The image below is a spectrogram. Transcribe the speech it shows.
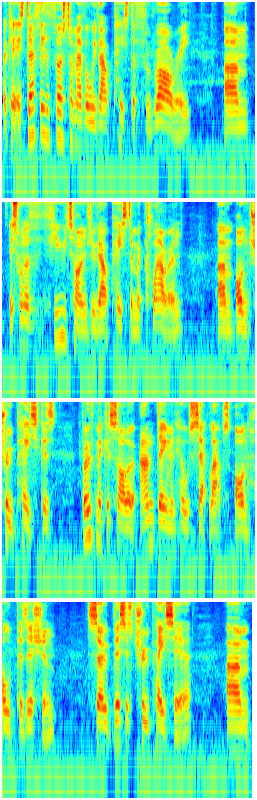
Okay, it's definitely the first time ever we've outpaced a Ferrari. Um, it's one of the few times we've outpaced a McLaren um, on true pace, because both Mika Salo and Damon Hill set laps on hold position. So this is true pace here. Um,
